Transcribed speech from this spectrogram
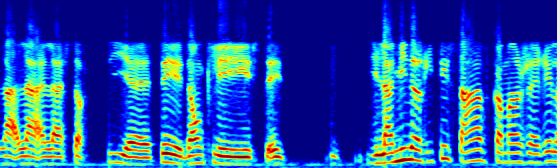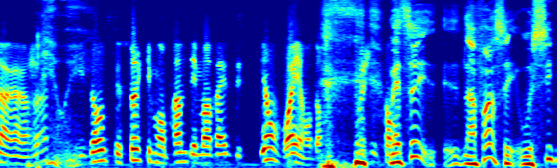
la, ben. la, sortie. Euh, donc, les la minorité savent comment gérer leur argent. Eh les autres, c'est sûr qu'ils vont prendre des mauvaises décisions. Voyons donc. Mais tu sais, l'affaire, c'est aussi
